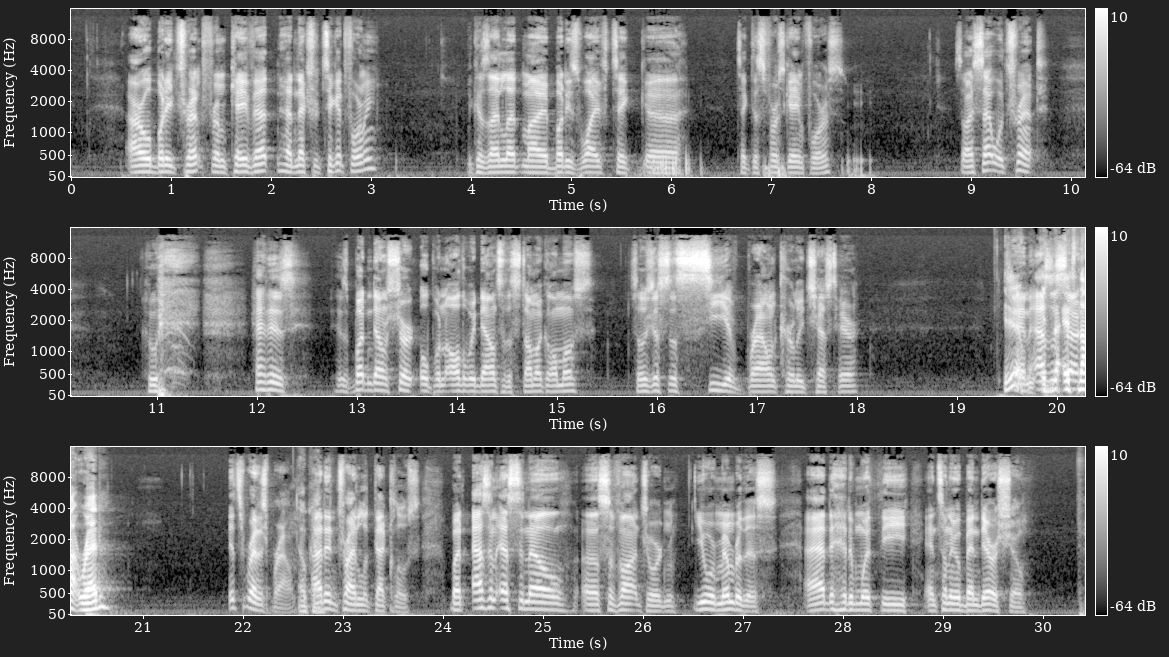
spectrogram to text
Our old buddy Trent from KVet had an extra ticket for me because I let my buddy's wife take uh, take this first game for us. So I sat with Trent, who had his his button down shirt open all the way down to the stomach almost. So it was just a sea of brown curly chest hair. Is it, And it's, as a not, it's not red. It's reddish brown. Okay. I didn't try to look that close. But as an SNL uh, savant, Jordan, you remember this. I had to hit him with the Antonio Banderas show.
